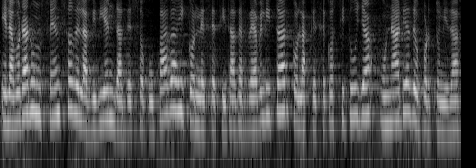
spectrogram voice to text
elaborar un censo de las viviendas desocupadas y con necesidad de rehabilitar con las que se constituya un área de oportunidad,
